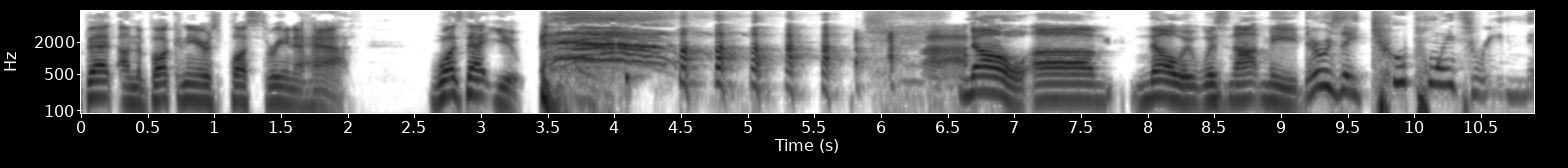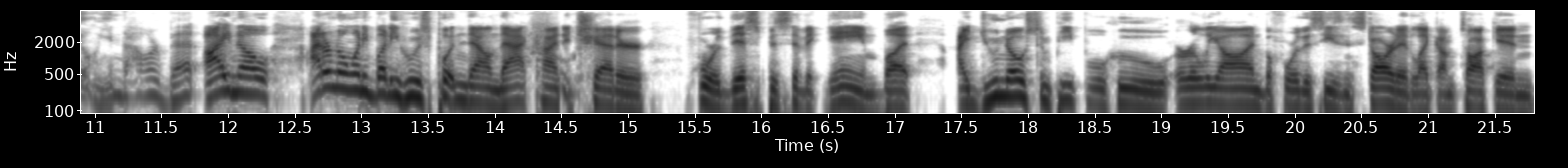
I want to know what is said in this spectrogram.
bet on the Buccaneers plus three and a half. Was that you? no, um, no, it was not me. There was a two point three million dollar bet. I know. I don't know anybody who's putting down that kind of cheddar for this specific game, but I do know some people who early on before the season started, like I'm talking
